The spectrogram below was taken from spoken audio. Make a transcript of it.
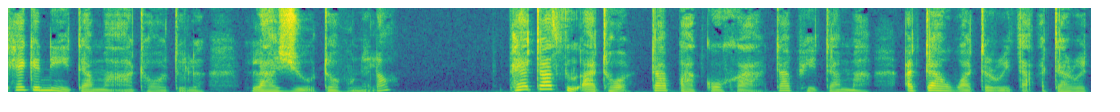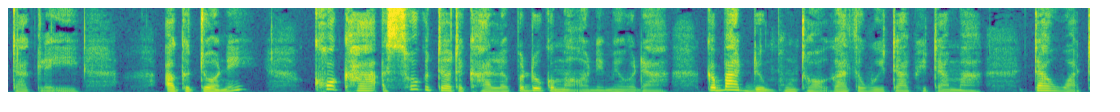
ခဲကနီတမအာထောတူလလာယူတော့ဘူးနေလောဖဲတသူအထောတပကောခာတဖေတမအတဝတရီတာအတရတကလေ အကတော်နေခော့ခါအစောကတတခါလပဒုကမအောင်နေမြေဝဒကပတ်ဒုံဖုန်ထောကသဝိတဖိတမှာတဝတ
